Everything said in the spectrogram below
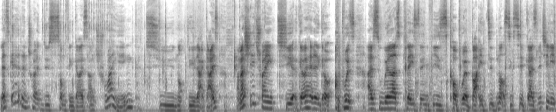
let's go ahead and try and do something guys. I'm trying to not do that guys. I'm actually trying to go ahead and go upwards as well as placing these cobweb but it did not succeed guys. Literally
